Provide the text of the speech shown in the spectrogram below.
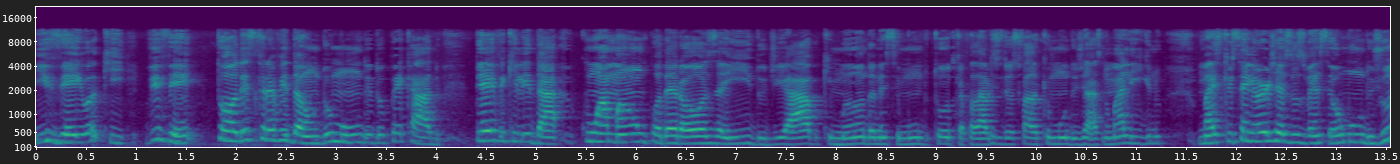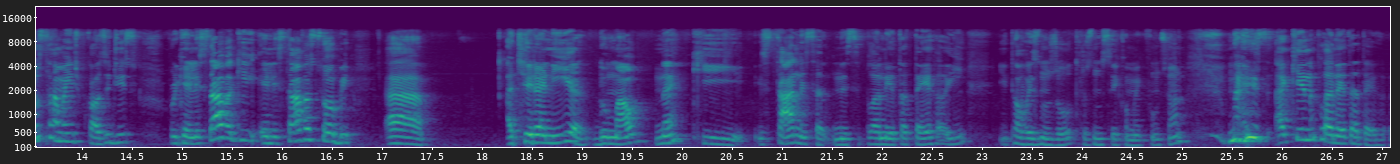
e veio aqui viver toda a escravidão do mundo e do pecado. Teve que lidar com a mão poderosa aí do diabo que manda nesse mundo todo, que a palavra de Deus fala que o mundo jaz no maligno, mas que o Senhor Jesus venceu o mundo justamente por causa disso, porque ele estava aqui, ele estava sob a a tirania do mal, né, que está nessa, nesse planeta Terra aí, e talvez nos outros, não sei como é que funciona, mas aqui no planeta Terra,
